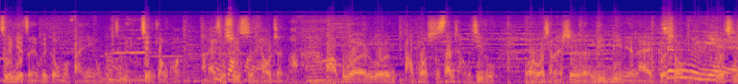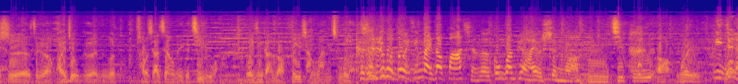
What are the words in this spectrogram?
这个业者也会跟我们反映我们这个见状况，来这个随时调整啊啊。不过如果能打破十三场的记录，我我想也是历历年来歌手尤其是这个怀旧歌能够创下这样的一个记录啊，我已经感到非常满足了。可是如果都已经卖到八成了，公关票还有剩吗？嗯，几乎啊，我有。你就你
